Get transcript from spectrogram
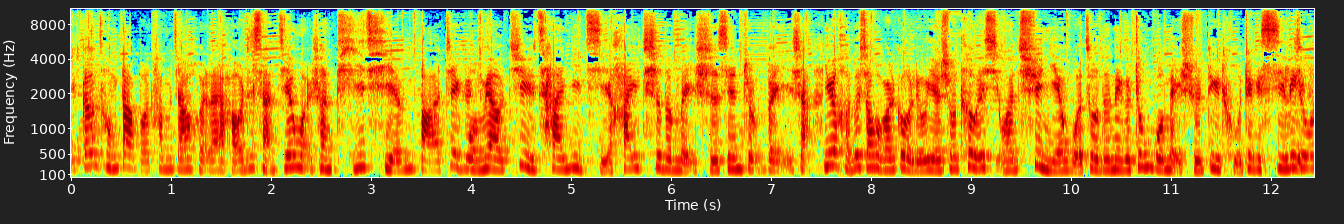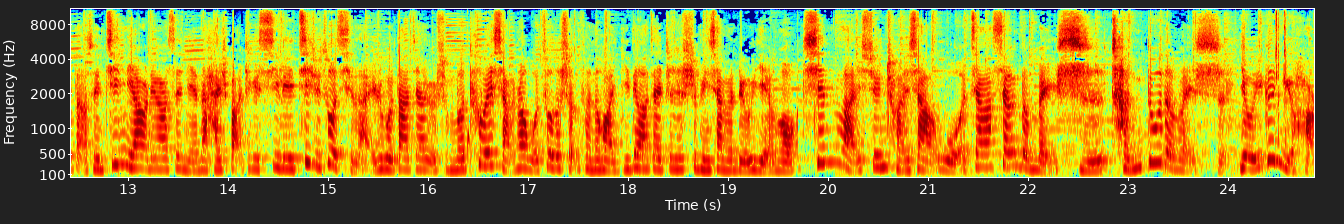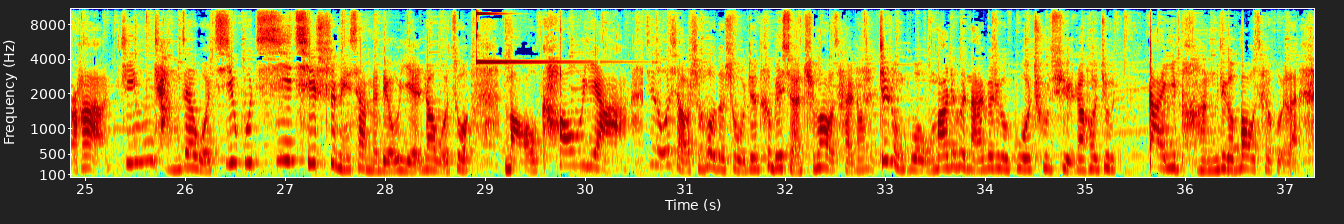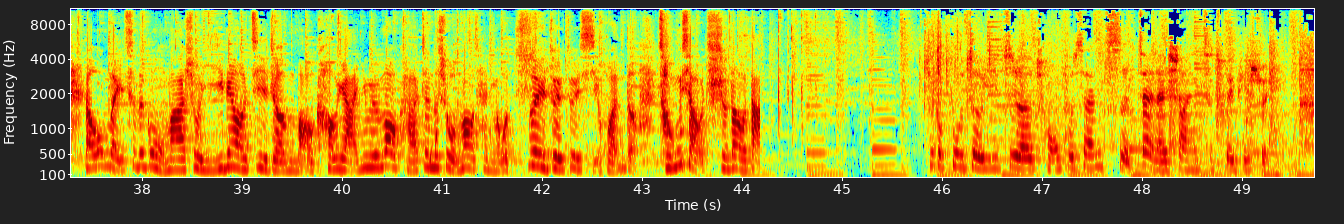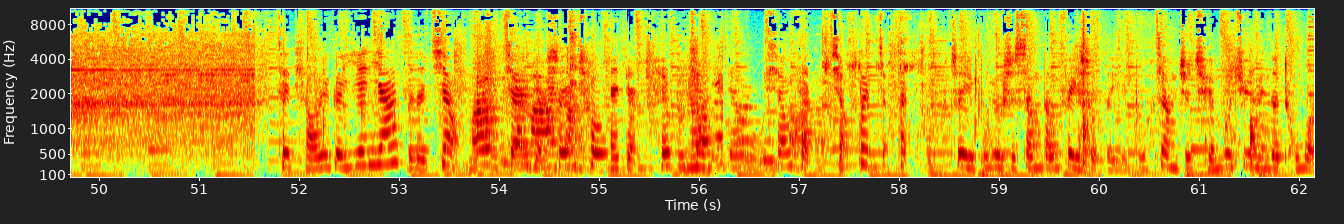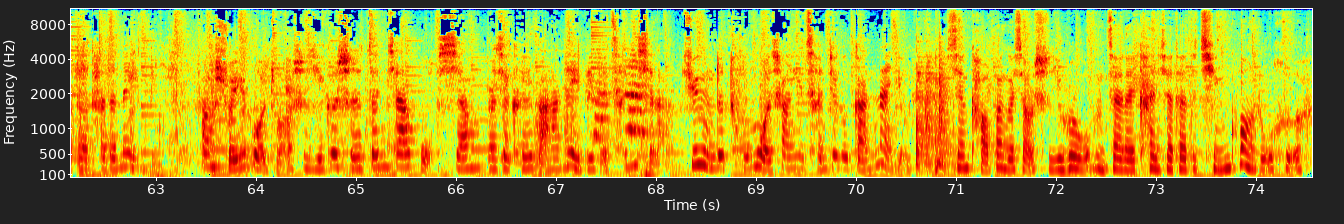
刚从大伯他们家回来哈，我就想今天晚上提前把这个我们要聚餐一起嗨吃的美食先准备一下，因为很多小伙伴给我留言说特别喜欢去年我做的那个中国美食地图这个系列，所以我打算今年二零二三年呢，还是把这个系列继续做起来。如果大家有什么特别想让我做的省份的话，一定要在这支视频下面留言哦。先来宣传一下我家乡的美食，成都的美食。有一个女孩哈，经常在我几乎七期视频下面留言，让我做毛烤鸭。记得我小时候的时候，我就特别喜欢吃冒菜，然后这种锅，我妈就会拿个这个锅出去，然后就。带一盆这个冒菜回来，然后我每次都跟我妈说，一定要记着毛烤鸭，因为冒烤鸭真的是我冒菜里面我最最最喜欢的，从小吃到大。这个步骤一致要重复三次，再来上一次脆皮水。再调一个腌鸭子的酱嘛，加一点生抽，来点黑胡椒，一点五香粉，搅拌搅拌。这一步又是相当费手的一步，酱汁全部均匀的涂抹到它的内壁。放水果主要是一个是增加果香，而且可以把它内壁给撑起来，均匀的涂抹上一层这个橄榄油。先烤半个小时，一会儿我们再来看一下它的情况如何。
